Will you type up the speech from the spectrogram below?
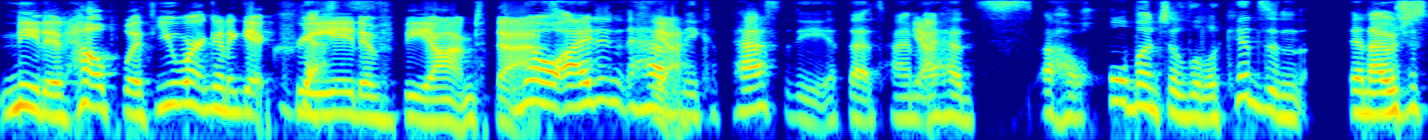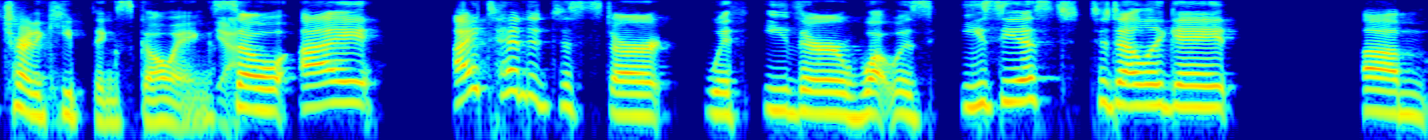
needed help with. You weren't going to get creative yes. beyond that. No, I didn't have yeah. any capacity at that time. Yeah. I had a whole bunch of little kids and and I was just trying to keep things going. So I I tended to start with either what was easiest to delegate um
